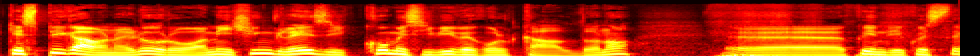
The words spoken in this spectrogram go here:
che spiegavano ai loro amici inglesi come si vive col caldo, no? Eh, quindi questa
